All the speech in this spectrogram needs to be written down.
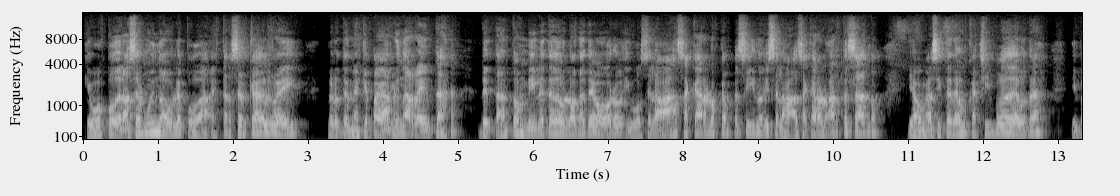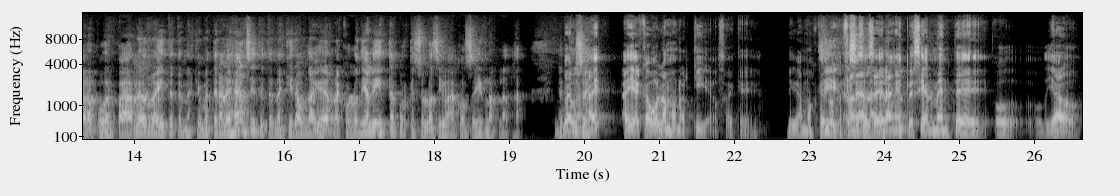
que vos podrás ser muy noble, podrás estar cerca del rey, pero tenés que pagarle una renta de tantos miles de doblones de oro y vos se la vas a sacar a los campesinos y se la vas a sacar a los artesanos y aún así tenés un cachimbo de deudas y para poder pagarle al rey te tenés que meter al ejército y tenés que ir a una guerra colonialista porque solo así vas a conseguir la plata. Entonces, bueno, ahí acabó la monarquía, o sea que... Digamos que los franceses eran especialmente odiados.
